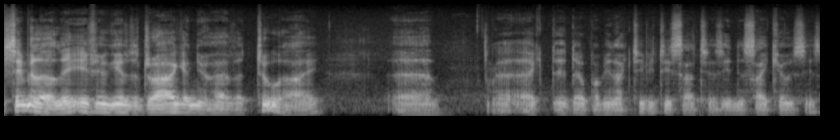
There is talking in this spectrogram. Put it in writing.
Similarly, if you give the drug and you have a too high uh, uh, dopamine activity, such as in the psychosis,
